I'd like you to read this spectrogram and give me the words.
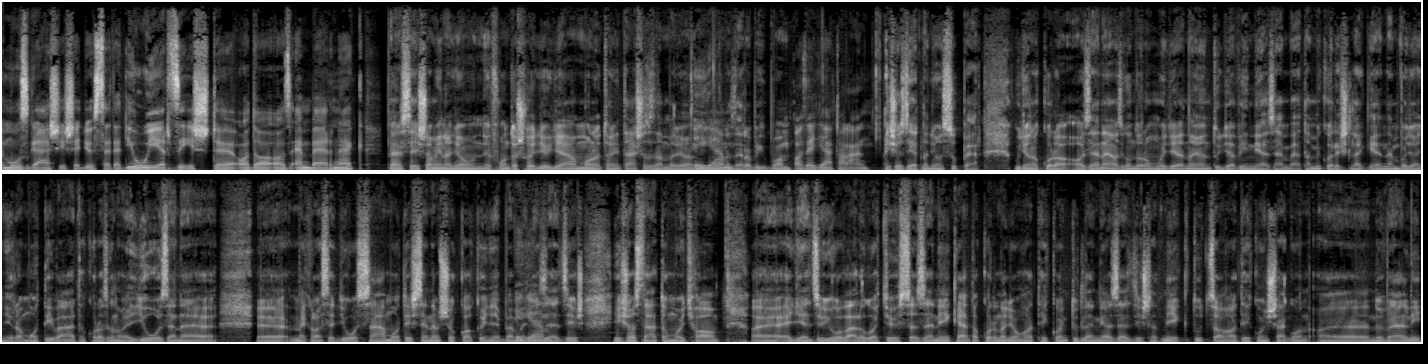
mozgás és egy összetett jó érzést ad az embernek. Persze, és ami nagyon fontos, hogy ugye a monotonitás az nem nagyon Igen. van az aerobikban. Az egyáltalán. És azért nagyon szuper. Ugyanakkor a, a zene azt gondolom, hogy nagyon tudja vinni az embert. Amikor esetleg nem vagy annyira motivált, akkor azt gondolom, hogy egy jó zene, meghallasz egy jó számot, és szerintem sokkal könnyebben Igen. megy az edzés. És azt látom, hogy ha egy edző jól válogatja össze a zenéket, akkor nagyon hatékony tud lenni az edzés. Tehát még tudsz a hatékonyságon növelni,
